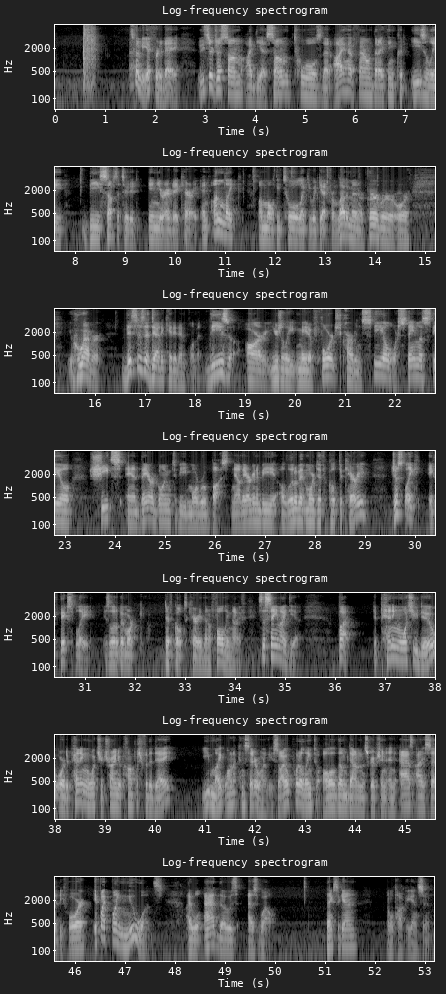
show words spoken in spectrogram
That's going to be it for today. These are just some ideas, some tools that I have found that I think could easily be substituted in your everyday carry. And unlike a multi-tool like you would get from Leatherman or Gerber or whoever, this is a dedicated implement. These are usually made of forged carbon steel or stainless steel sheets, and they are going to be more robust. Now, they are going to be a little bit more difficult to carry, just like a fixed blade is a little bit more difficult to carry than a folding knife. It's the same idea. But depending on what you do or depending on what you're trying to accomplish for the day, you might want to consider one of these. So I will put a link to all of them down in the description. And as I said before, if I find new ones, I will add those as well. Thanks again, and we'll talk again soon.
